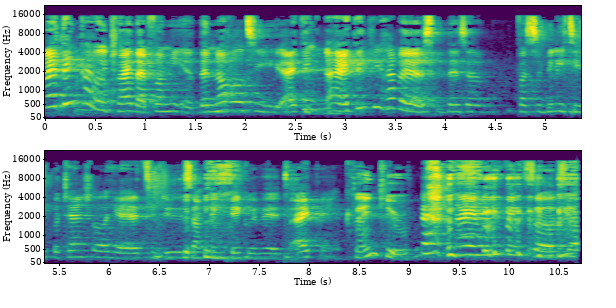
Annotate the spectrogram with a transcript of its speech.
But I think I would try that. For me, the novelty. I think Mm-hmm. I think you have a there's a possibility, potential here to do something big with it. I think. Thank you. I really think so. So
